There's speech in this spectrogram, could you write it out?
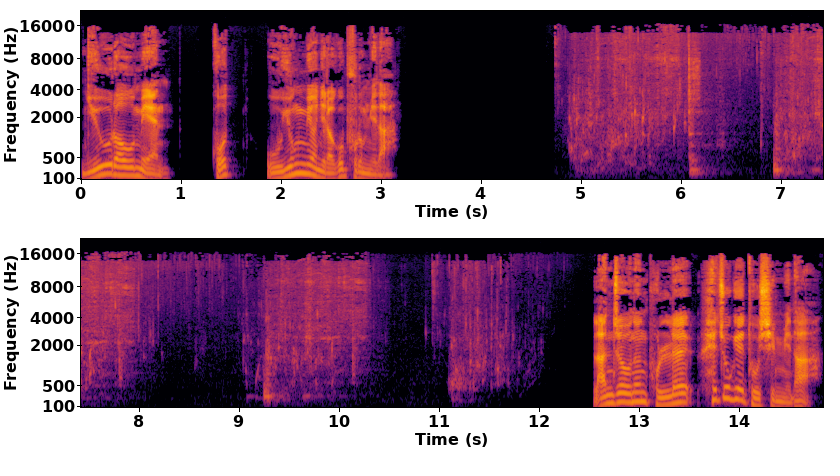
뉴러우면, 곧 우육면이라고 부릅니다. 란저우는 본래 회족의 도시입니다.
